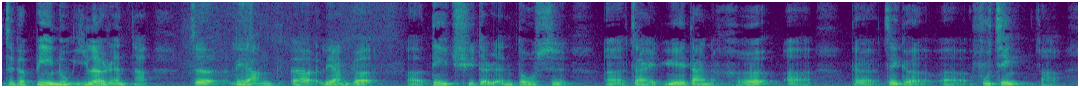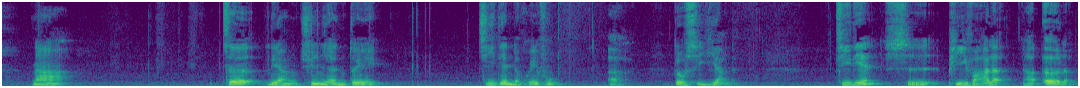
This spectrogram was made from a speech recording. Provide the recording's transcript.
这个毕努以勒人啊，这两呃两个呃地区的人都是呃在约旦河呃的这个呃附近啊，那。这两群人对基甸的回复，啊，都是一样的。基甸是疲乏了啊，饿了，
